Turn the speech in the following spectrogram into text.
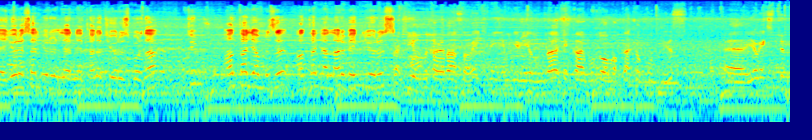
e, yöresel ürünlerini tanıtıyoruz burada. Tüm Antalya'mızı, Antalyalıları bekliyoruz. 2 yıllık aradan sonra 2021 yılında tekrar burada olmaktan çok mutluyuz. Ee, Yorex tüm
